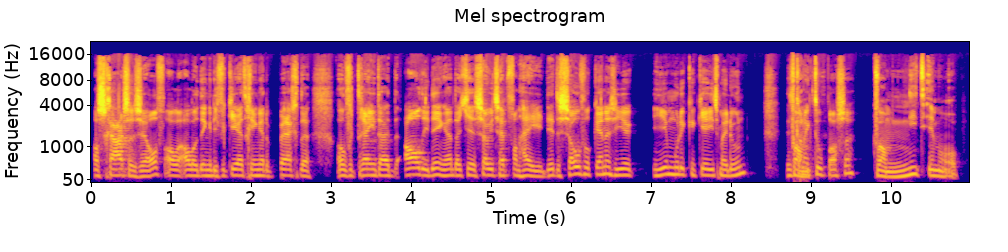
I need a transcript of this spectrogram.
als schaatser zelf, alle, alle dingen die verkeerd gingen, de pech, de overtraindheid, al die dingen, dat je zoiets hebt van, hey, dit is zoveel kennis, hier, hier moet ik een keer iets mee doen. Dit kan ik toepassen. kwam niet in me op.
